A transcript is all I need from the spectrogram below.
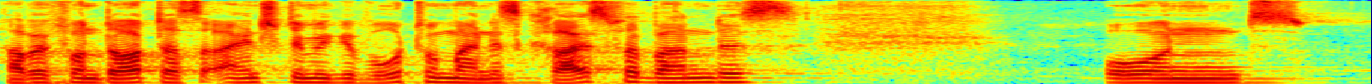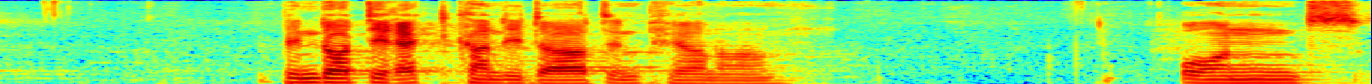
habe von dort das einstimmige Votum meines Kreisverbandes und bin dort Direktkandidat in Pirna. Und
